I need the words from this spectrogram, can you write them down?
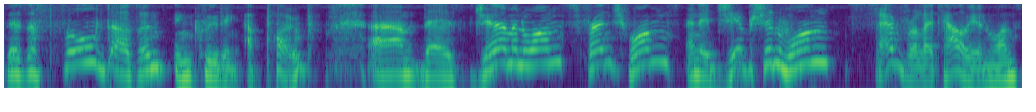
There's a full dozen, including a pope. Um, there's German ones, French ones, an Egyptian one, several Italian ones.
